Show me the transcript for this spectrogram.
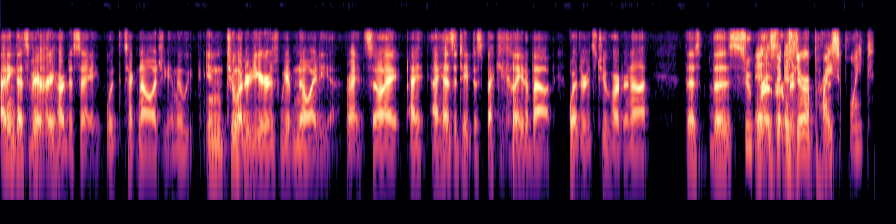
I think that's very hard to say with technology. I mean, we, in 200 years, we have no idea, right? So I, I, I hesitate to speculate about whether it's too hard or not the the super is, is, there a price point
